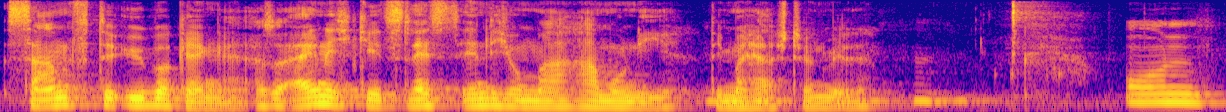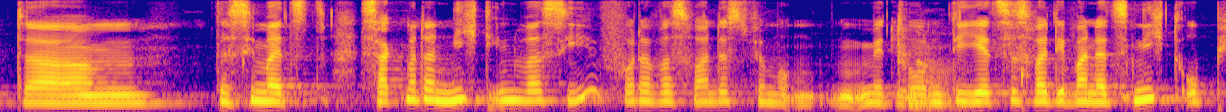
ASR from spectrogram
sanfte Übergänge. Also eigentlich geht es letztendlich um eine Harmonie, die man herstellen will. Und ähm da sind wir jetzt, sagt man dann nicht invasiv oder was waren das für Methoden, genau. die jetzt, das war, die waren jetzt nicht OP,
